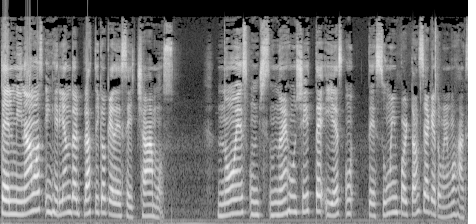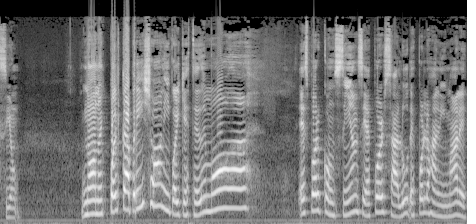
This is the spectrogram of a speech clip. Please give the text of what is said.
terminamos ingiriendo el plástico que desechamos no es un, no es un chiste y es de suma importancia que tomemos acción. No, no es por capricho ni porque esté de moda. Es por conciencia, es por salud, es por los animales,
